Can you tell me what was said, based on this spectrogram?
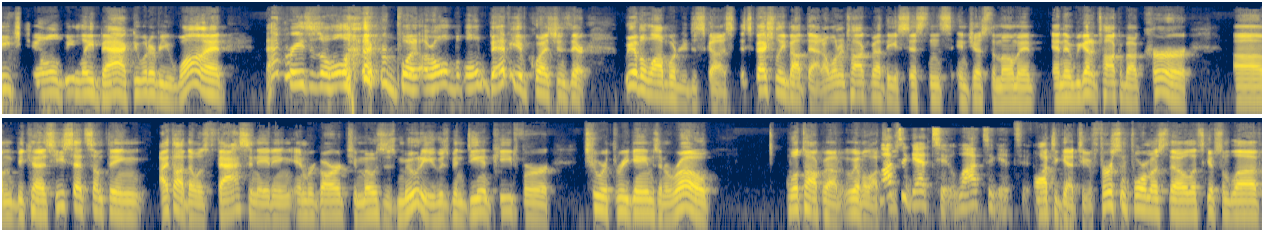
be chill, be laid back, do whatever you want. That raises a whole other point, a whole, whole bevy of questions there. We have a lot more to discuss, especially about that. I want to talk about the assistants in just a moment. And then we got to talk about Kerr um, because he said something I thought that was fascinating in regard to Moses Moody, who's been DNP'd for two or three games in a row. We'll talk about it. We have a lot, lot to, to get to. Lot to get to. A lot to get to. First and foremost, though, let's give some love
